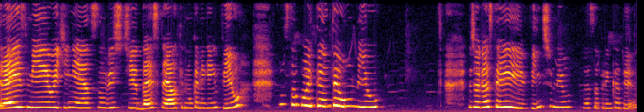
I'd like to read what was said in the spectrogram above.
3.500 no vestido da Estela que nunca ninguém viu. Eu estou com 81 mil. Eu já gastei 20 mil nessa brincadeira.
